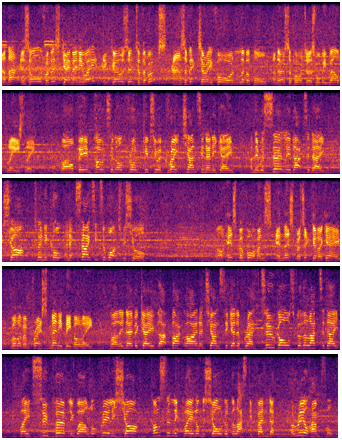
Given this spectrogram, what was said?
And that is all for this game anyway. It goes into the books as a victory for Liverpool. And their supporters will be well pleased, Lee. Well, being potent up front gives you a great chance in any game. And they were certainly that today. Sharp, clinical and exciting to watch for sure. Well, his performance in this particular game will have impressed many people, Lee. Well, he never gave that back line a chance to get a breath. Two goals for the lad today played superbly well, looked really sharp, constantly playing on the shoulder of the last defender. A real handful.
